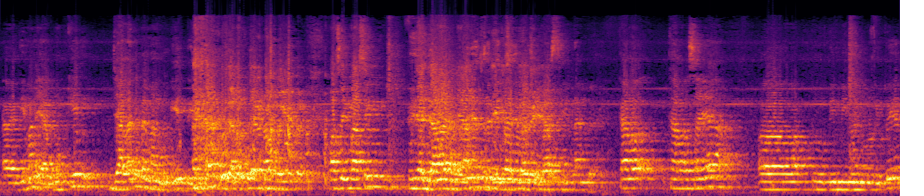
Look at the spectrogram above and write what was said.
eh, gimana ya mungkin jalannya memang begitu Jalannya memang begitu. Masing-masing punya jalan ya. Iya, cerita sendiri-sendiri ya. masing-masing. Nah, kalau kalau saya eh, waktu bimbingan dulu itu ya,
